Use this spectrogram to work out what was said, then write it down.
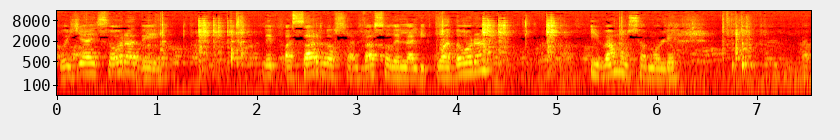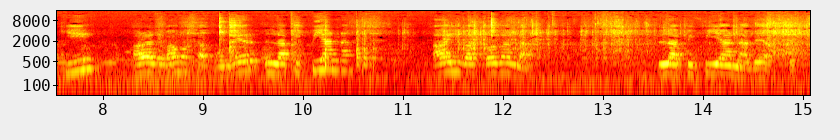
Pues ya es hora de, de pasarlos al vaso de la licuadora y vamos a moler. Aquí, ahora le vamos a poner la pipiana. Ahí va toda la, la pipiana, vea usted,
